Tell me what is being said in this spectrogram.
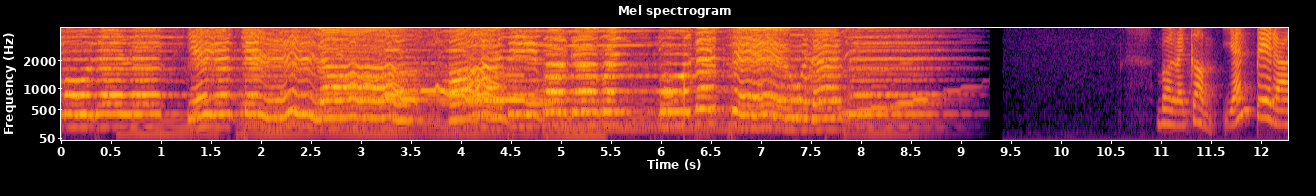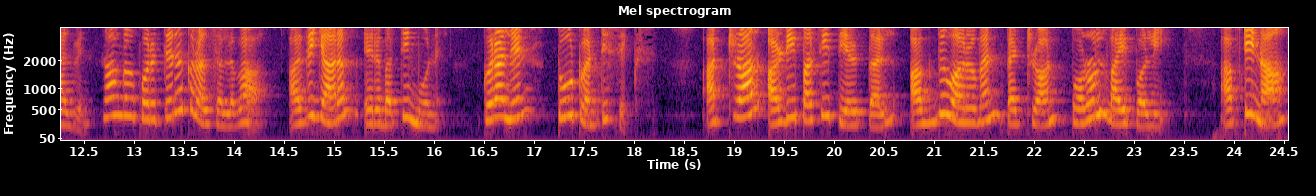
முதல எழுத்தெல்லாம் ஆதி பகவன் முதற்றே உலகு. வணக்கம். என் பேர் ஆல்வின். நான் உங்களுக்கு ஒரு திருக்குறள் சொல்லவா? அதிகாரம் இருபத்தி மூணு குரலின் டூ டுவெண்ட்டி சிக்ஸ் அற்றார் அழிபசி தீர்த்தல் அஃது வருவன் பெற்றான் பொருள் வைப்பொலி. அப்படின்னா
